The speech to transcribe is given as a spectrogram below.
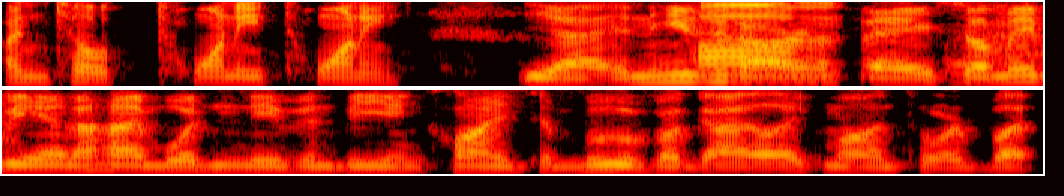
until twenty twenty. Yeah, and he's an um, RFA, so maybe Anaheim wouldn't even be inclined to move a guy like Montour, but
